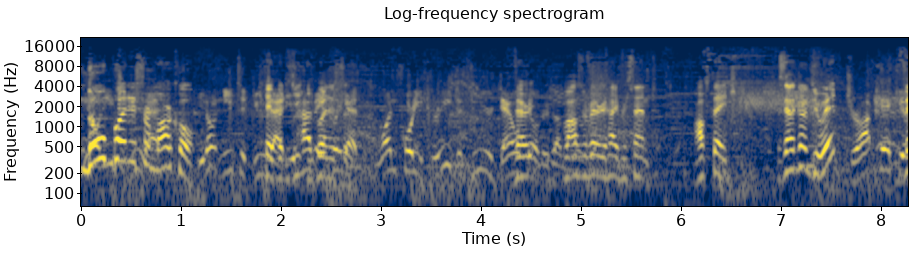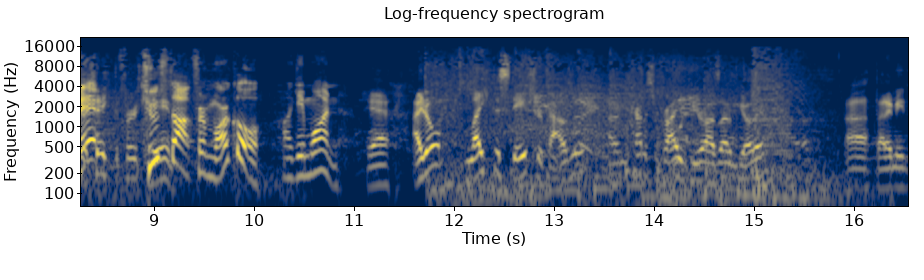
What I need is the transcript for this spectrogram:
you no don't need to punish from. Marco. You don't need to do Okay, that. but You have punished at 143. Just do your down Very, tilt or something. Bowser very high percent. Off stage. Is that gonna do it? Drop kick. Ve- take the first Two game. stock from Marco on game one. Yeah, I don't like the stage for Bowser. I'm kind of surprised B-Rods let him go there. Uh, but I mean,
